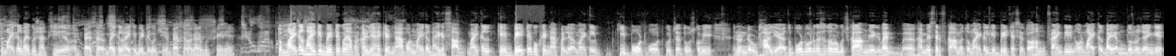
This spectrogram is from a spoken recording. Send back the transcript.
तो माइकल भाई को शायद चाहिए पैसा, माइकल भाई के बेटे को चाहिए, पैसा वगैरह कुछ चाहिए। तो माइकल भाई के बेटे को यहाँ पर कर लिया है किडनैप और माइकल भाई के साथ, माइकल के बेटे को किडनैप कर लिया माइकल की बोट वोट कुछ है तो उसको भी इन्होंने उठा लिया है। तो बोट वोट का से तो हमें कुछ काम नहीं है कि भाई हमें सिर्फ़ काम है तो माइकल के बेटे से। तो हम फ्रैंकलिन और माइकल भाई हम दोनों जाएँगे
